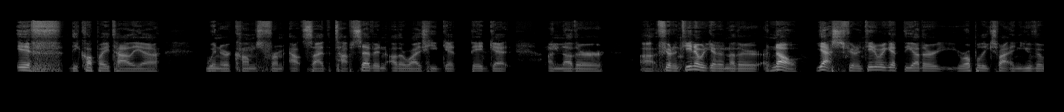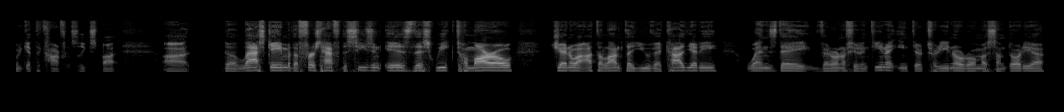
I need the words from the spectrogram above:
if the Coppa Italia winner comes from outside the top seven. Otherwise, he'd get they'd get another. Uh, Fiorentina would get another. Uh, no, yes, Fiorentina would get the other Europa League spot, and Juve would get the Conference League spot. Uh, the last game of the first half of the season is this week. Tomorrow, Genoa, Atalanta, Juve, Cagliari. Wednesday, Verona Fiorentina, Inter Torino, Roma Sampdoria,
